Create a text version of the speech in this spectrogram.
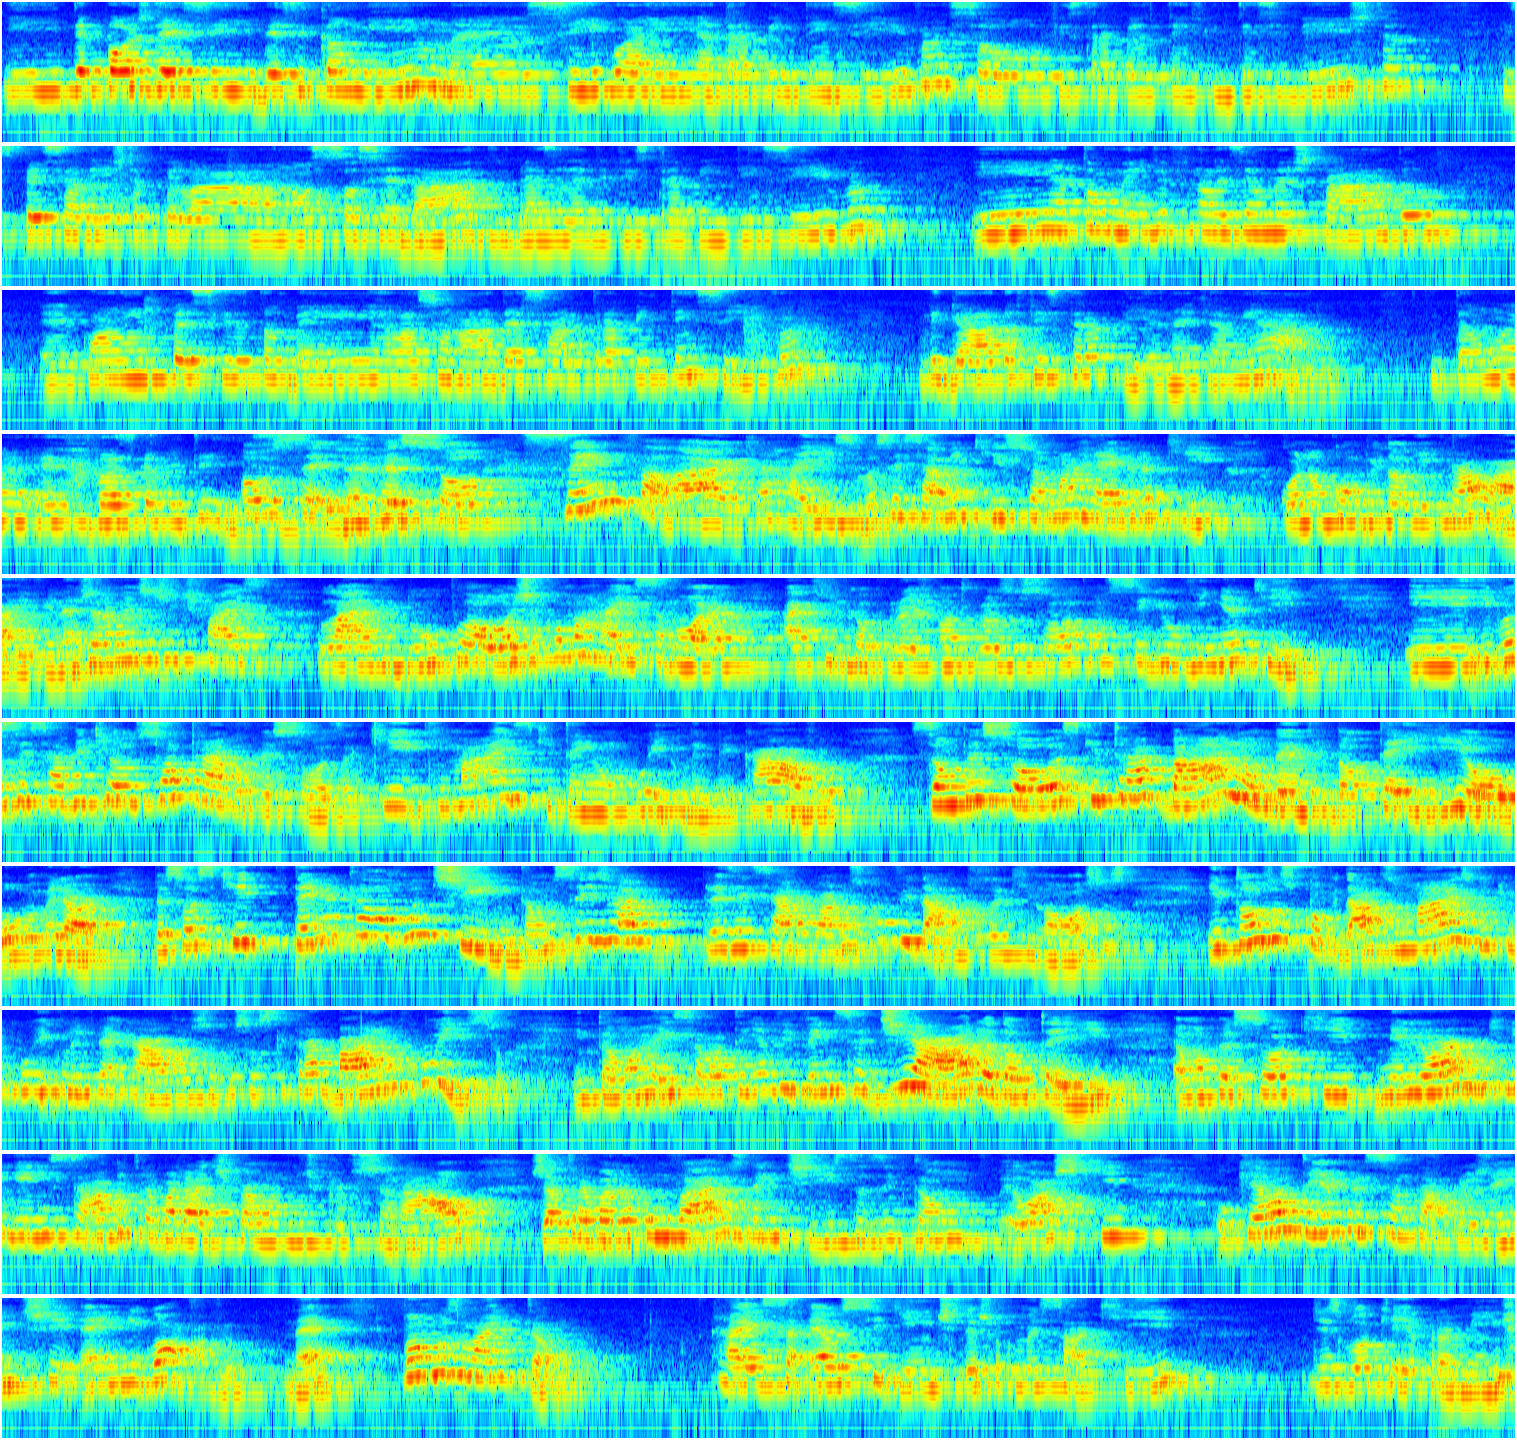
E depois desse, desse caminho, né, eu sigo aí a terapia intensiva, sou fisioterapeuta intensivista, especialista pela nossa Sociedade Brasileira de Fisioterapia Intensiva e atualmente eu finalizei o mestrado é, com a linha de pesquisa também relacionada a essa área de terapia intensiva, ligada à fisioterapia, né, que é a minha área. Então é, é basicamente isso. Ou seja, a pessoa, sem falar que a Raíssa, vocês sabem que isso é uma regra aqui quando eu convido alguém para live, né? Geralmente a gente faz live dupla. Hoje, como a Raíssa mora aqui em Campo Grande, Mato Grosso do Sul, ela conseguiu vir aqui. E, e vocês sabem que eu só trago pessoas aqui que mais que tenham um currículo impecável são pessoas que trabalham dentro da UTI, ou, ou melhor, pessoas que têm aquela rotina. Então vocês já presenciaram vários convidados aqui nossos e todos os convidados, mais do que o currículo impecável, são pessoas que trabalham com isso. Então a Raíssa ela tem a vivência diária da UTI, é uma pessoa que melhor do que ninguém sabe trabalhar de forma multiprofissional, já trabalhou com vários dentistas, então eu acho que o que ela tem a acrescentar pra gente é inigualável, né? Vamos lá então. Raíssa, é o seguinte, deixa eu começar aqui. Desbloqueia pra mim.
